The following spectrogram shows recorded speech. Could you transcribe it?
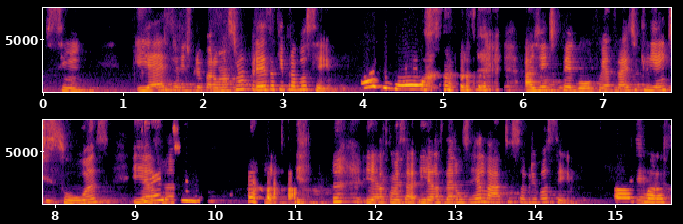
Sim. E Érica, a gente preparou uma surpresa aqui para você. Ai, que bom! A gente pegou, foi atrás de clientes suas e gente. elas e, elas começaram, e elas deram uns relatos sobre você. Ai, que é, maravilha.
